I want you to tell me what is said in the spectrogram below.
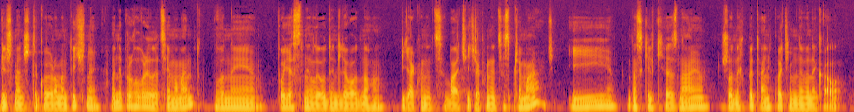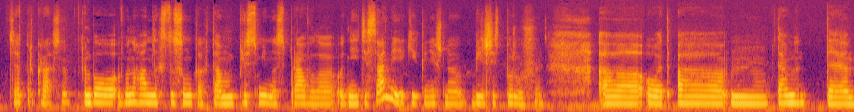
більш-менш такою романтичною. Вони проговорили цей момент, вони пояснили один для одного, як вони це бачать, як вони це сприймають, і наскільки я знаю, жодних питань потім не виникало. Це прекрасно, бо в моногамних стосунках там плюс-мінус правила одні й ті самі, які, звісно, більшість порушує. А, От а там, де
